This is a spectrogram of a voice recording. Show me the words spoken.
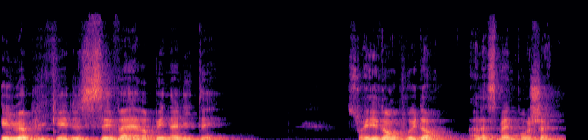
et lui appliquer de sévères pénalités. Soyez donc prudents. À la semaine prochaine.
